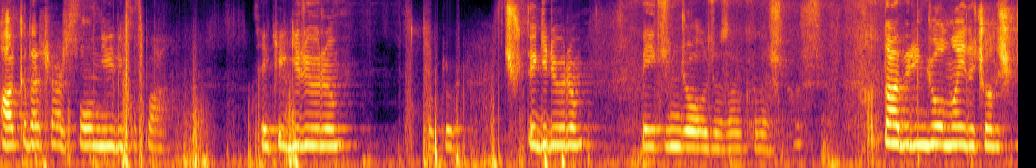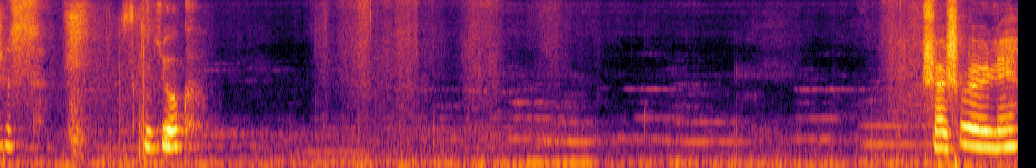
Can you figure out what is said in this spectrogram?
Arkadaşlar son 7 kupa. Teke giriyorum. Çok çok. Çifte giriyorum. Ve ikinci olacağız arkadaşlar. Hatta birinci olmayı da çalışırız. Sıkıntı yok. Şöyle şöyle.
